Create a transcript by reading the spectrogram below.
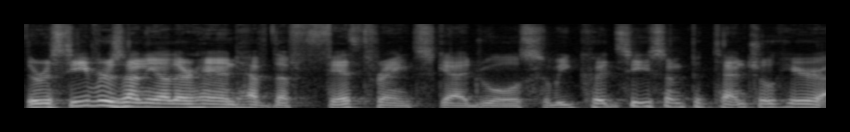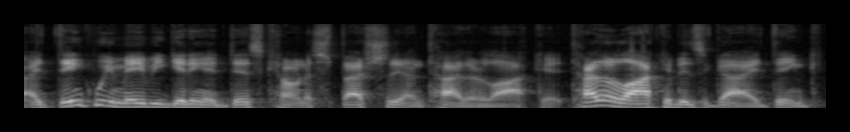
The receivers, on the other hand, have the fifth ranked schedule, so we could see some potential here. I think we may be getting a discount, especially on Tyler Lockett. Tyler Lockett is a guy I think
